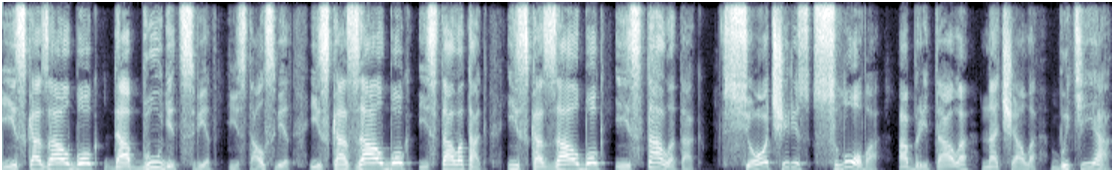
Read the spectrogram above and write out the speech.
и сказал Бог, да будет свет. И стал свет. И сказал Бог, и стало так. И сказал Бог, и стало так. Все через слово обретало начало бытия.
